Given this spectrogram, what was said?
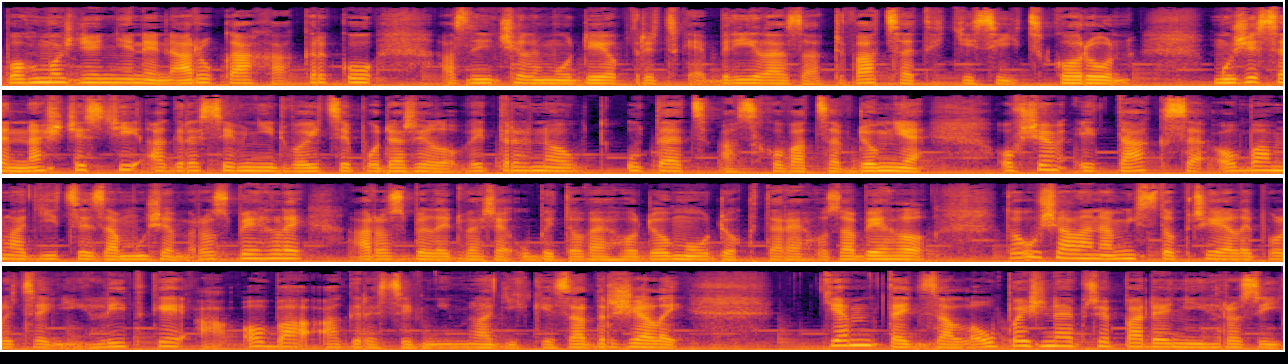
pohmožděniny na rukách a krku a zničili mu dioptrické brýle za 20 tisíc korun. Muži se naštěstí agresivně agresivní dvojici podařilo vytrhnout, utéct a schovat se v domě. Ovšem i tak se oba mladíci za mužem rozběhli a rozbili dveře ubytového domu, do kterého zaběhl. To už ale na místo přijeli policejní hlídky a oba agresivní mladíky zadrželi. Těm teď za loupežné přepadení hrozí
